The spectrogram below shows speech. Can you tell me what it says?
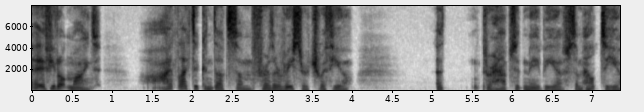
If you don't mind, I'd like to conduct some further research with you. Uh, perhaps it may be of some help to you.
